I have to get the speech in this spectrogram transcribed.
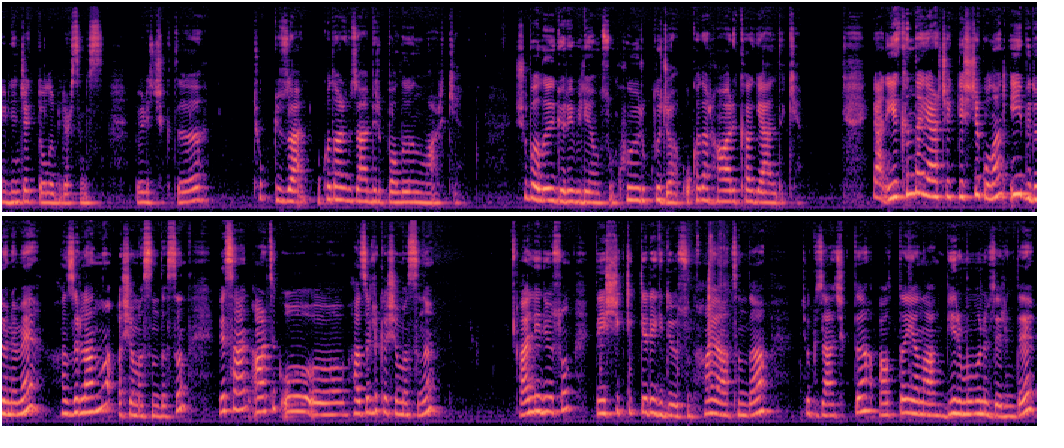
Evlenecek de olabilirsiniz. Böyle çıktı. Çok güzel. O kadar güzel bir balığın var ki. Şu balığı görebiliyor musun? Kuyrukluca. O kadar harika geldi ki. Yani yakında gerçekleşecek olan iyi bir döneme hazırlanma aşamasındasın. Ve sen artık o e, hazırlık aşamasını hallediyorsun. Değişikliklere gidiyorsun hayatında. Çok güzel çıktı. Altta yanan bir mumun üzerinde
